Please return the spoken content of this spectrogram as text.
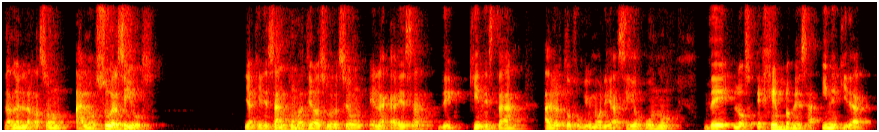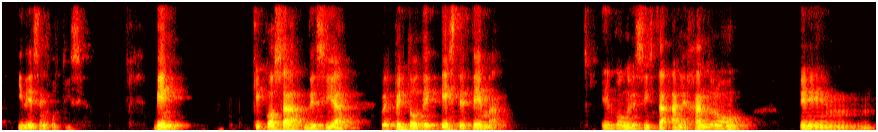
dándole la razón a los subversivos y a quienes han combatido la subversión en la cabeza de quien está Alberto Fujimori, ha sido uno de los ejemplos de esa inequidad y de esa injusticia. Bien, ¿qué cosa decía respecto de este tema el congresista Alejandro em,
